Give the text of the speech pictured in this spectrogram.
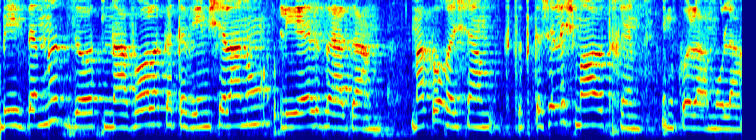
בהזדמנות זאת נעבור לכתבים שלנו, ליאל ואגם. מה קורה שם? קצת קשה לשמוע אתכם עם כל ההמולה.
